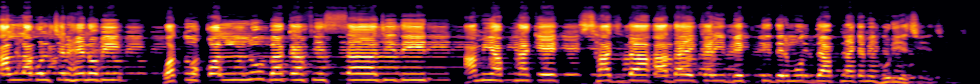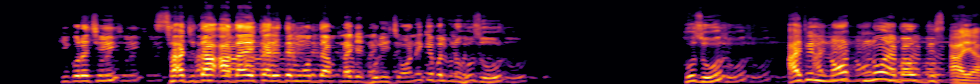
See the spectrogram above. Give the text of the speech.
আল্লাহ বলছেন, হে নবী আমি আপনাকে সাজদা আদায়কারী ব্যক্তিদের মধ্যে আপনাকে আমি ঘুরিয়েছি। কি করেছি? সাজদা আদায়কারীদের মধ্যে আপনাকে ঘুরিয়েছি। অনেকে বলবেন, হুজুর হুজুর I will not know about this আয়া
